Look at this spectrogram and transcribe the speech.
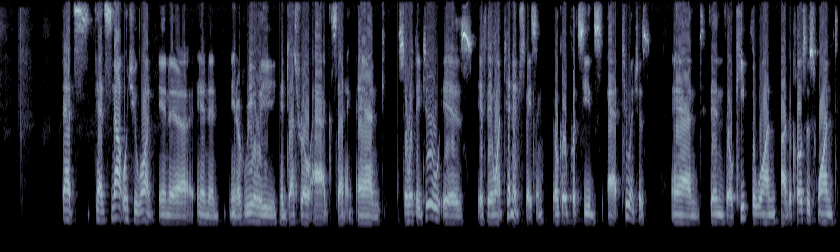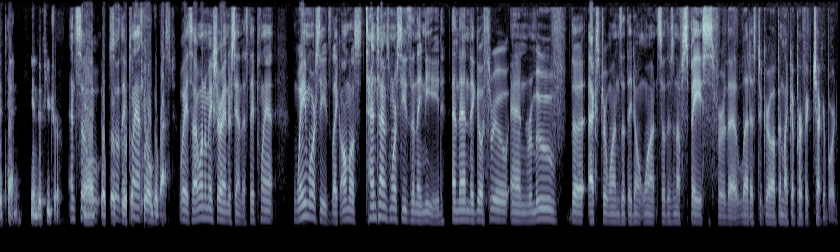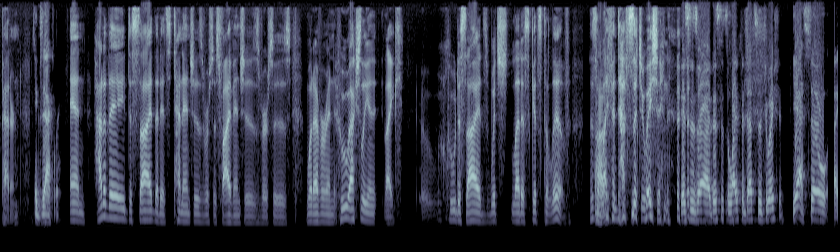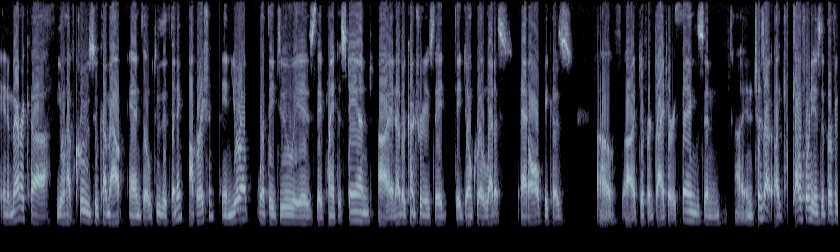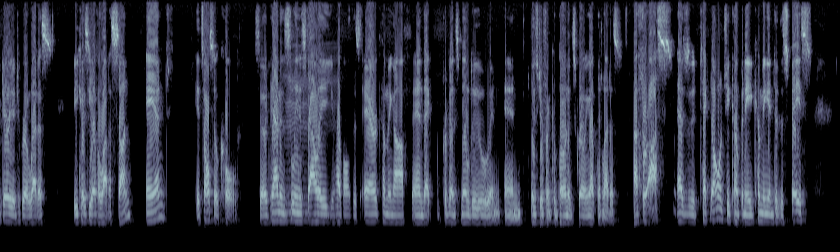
that's that's not what you want in a in a in a really industrial ag setting. And so what they do is if they want 10 inch spacing, they'll go put seeds at two inches and then they'll keep the one, uh, the closest one to 10 in the future. And so, and they'll so they plant. kill the rest. Wait, so I want to make sure I understand this. They plant way more seeds, like almost 10 times more seeds than they need, and then they go through and remove the extra ones that they don't want so there's enough space for the lettuce to grow up in like a perfect checkerboard pattern. Exactly. And how do they decide that it's 10 inches versus 5 inches versus whatever and who actually like who decides which lettuce gets to live? This is a Uh, life and death situation. this is uh, this is a life and death situation. Yeah. So uh, in America, you'll have crews who come out and they'll do the thinning operation. In Europe, what they do is they plant a stand. Uh, in other countries, they they don't grow lettuce at all because of uh, different dietary things. And uh, and it turns out like California is the perfect area to grow lettuce because you have a lot of sun and it's also cold. So down in Salinas Mm. Valley, you have all this air coming off, and that prevents mildew and, and those different components growing up in lettuce. Uh, for us, as a technology company coming into the space,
